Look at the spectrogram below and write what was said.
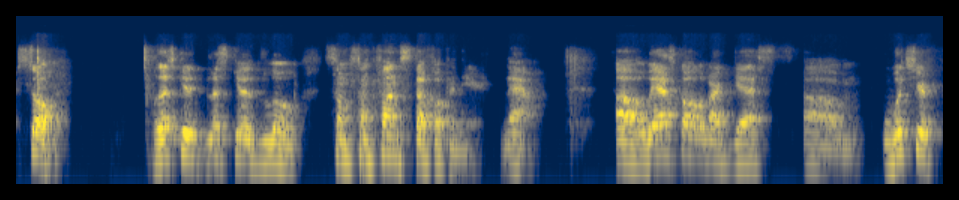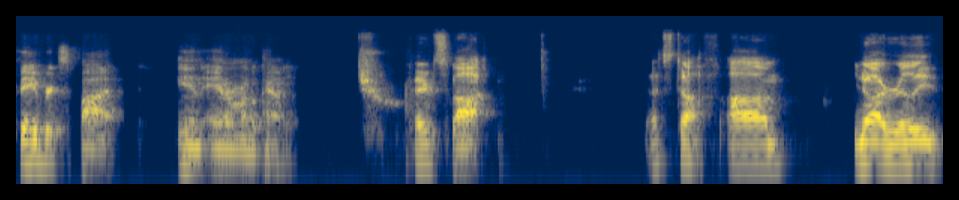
so let's get let's get a little some some fun stuff up in here. Now, uh, we ask all of our guests, um, what's your favorite spot in Anne Arundel County? Favorite spot? That's tough. Um, you know, I really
